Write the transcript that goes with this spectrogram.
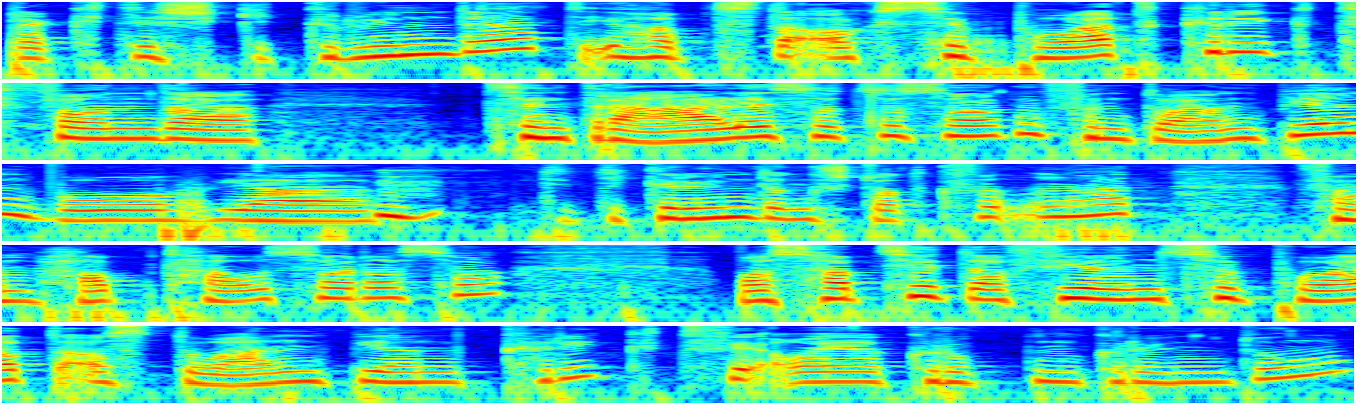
praktisch gegründet. Ihr habt da auch Support gekriegt von der Zentrale sozusagen, von Dornbirn, wo ja mhm. die, die Gründung stattgefunden hat, vom Haupthaus oder so. Was habt ihr da für einen Support aus Dornbirn gekriegt für eure Gruppengründung?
